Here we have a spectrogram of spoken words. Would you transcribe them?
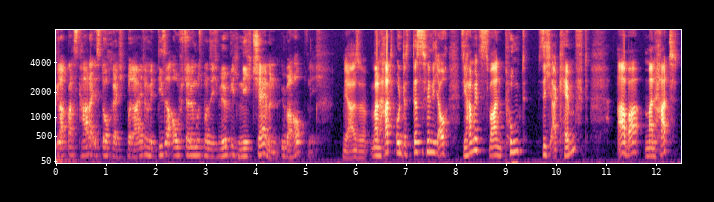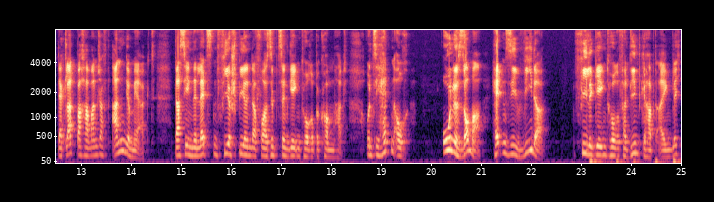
Gladbachs Kader ist doch recht breit und mit dieser Aufstellung muss man sich wirklich nicht schämen. Überhaupt nicht. Ja, also man hat, und das, das finde ich auch, sie haben jetzt zwar einen Punkt sich erkämpft, aber man hat der Gladbacher Mannschaft angemerkt, dass sie in den letzten vier Spielen davor 17 Gegentore bekommen hat. Und sie hätten auch ohne Sommer, hätten sie wieder viele Gegentore verdient gehabt eigentlich.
